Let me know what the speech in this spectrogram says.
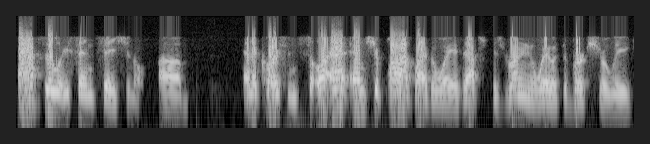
absolutely sensational. Um, and of course, in, and, and Shepaug, by the way, is is running away with the Berkshire League.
